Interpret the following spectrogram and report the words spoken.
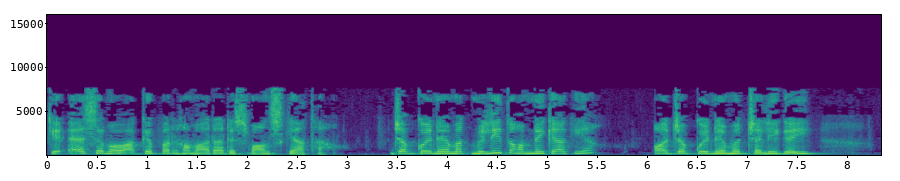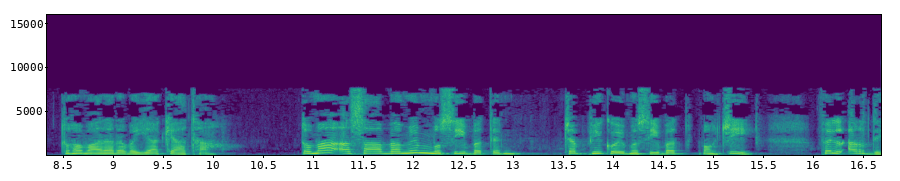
کہ ایسے مواقع پر ہمارا ریسپانس کیا تھا۔ جب کوئی نعمت ملی تو ہم نے کیا کیا، اور جب کوئی نعمت چلی گئی تو ہمارا رویہ کیا تھا۔ تو ماں اصاب مصیبت جب بھی کوئی مصیبت پہنچی فل اردی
